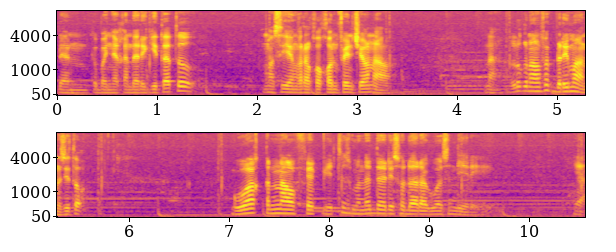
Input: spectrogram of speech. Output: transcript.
Dan kebanyakan dari kita tuh masih yang rokok konvensional. Nah, lu kenal vape dari mana sih, Tok? Gua kenal vape itu sebenarnya dari saudara gua sendiri. Ya,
